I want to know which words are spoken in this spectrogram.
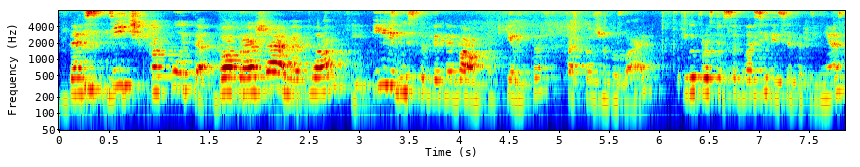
достичь какой-то воображаемой планки или выставленной вам кем-то, так тоже бывает, и вы просто согласились это принять,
